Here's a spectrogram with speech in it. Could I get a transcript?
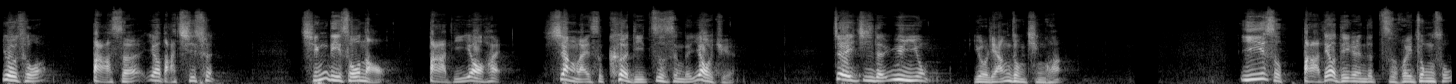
又说。打蛇要打七寸，擒敌首脑，打敌要害，向来是克敌制胜的要诀。这一计的运用有两种情况：一是打掉敌人的指挥中枢，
